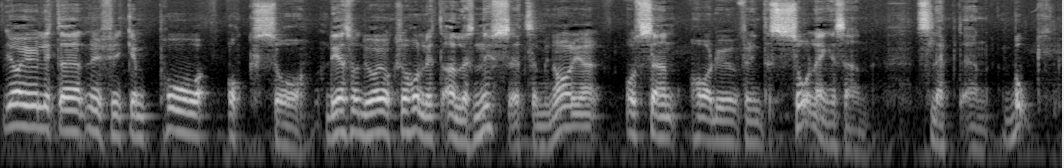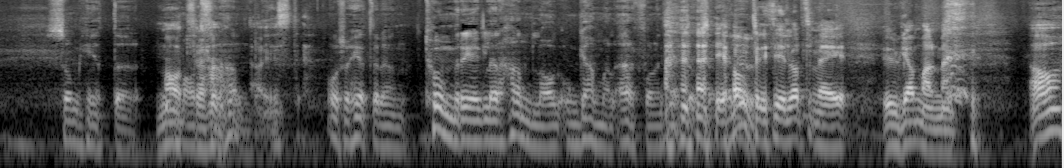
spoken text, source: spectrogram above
jag är ju lite nyfiken på också. Dels du har ju också hållit alldeles nyss ett seminarium och sen har du för inte så länge sedan släppt en bok som heter Mat för hand. Ja. Och så heter den Tumregler, handlag och gammal erfarenhet. Också, Ja, precis. Det låter för mig urgammal. Men ja,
